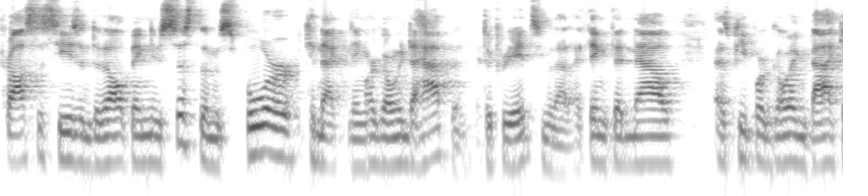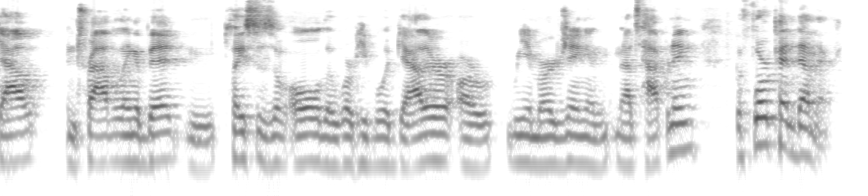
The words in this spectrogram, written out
processes and developing new systems for connecting are going to happen to create some of that. I think that now, as people are going back out and traveling a bit, and places of old where people would gather are reemerging, and that's happening. Before pandemic,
